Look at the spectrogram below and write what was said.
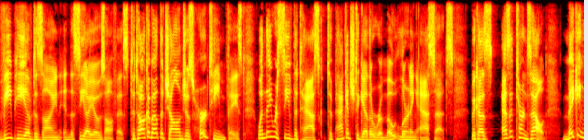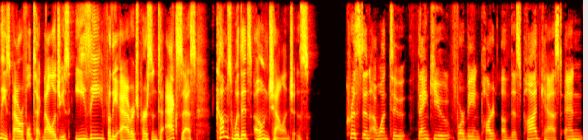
VP of Design in the CIO's office, to talk about the challenges her team faced when they received the task to package together remote learning assets. Because, as it turns out, making these powerful technologies easy for the average person to access comes with its own challenges. Kristen, I want to thank you for being part of this podcast. And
